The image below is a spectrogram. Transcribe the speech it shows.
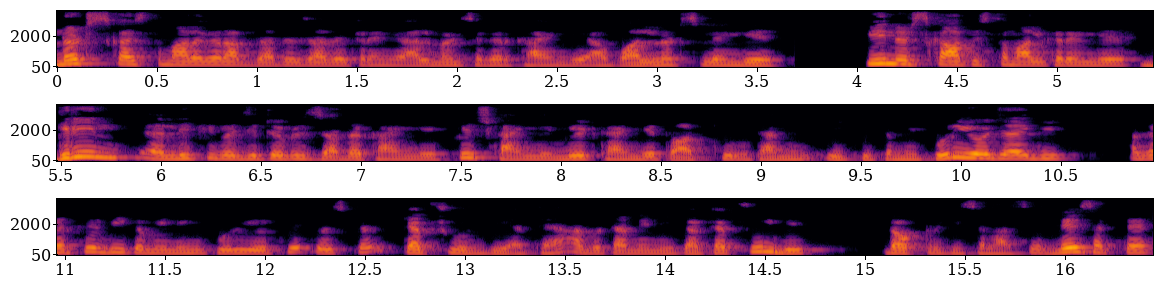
नट्स का इस्तेमाल अगर आप ज़्यादा से ज़्यादा करेंगे आलमंड्स अगर खाएँगे, आप वालनट्स लेंगे पीनट्स का आप इस्तेमाल करेंगे ग्रीन लीफी वेजिटेबल्स ज़्यादा खाएँगे फ़िश खाएँगे मीट खाएँगे तो आपकी विटामिन ई e की कमी पूरी हो जाएगी। अगर फिर भी कमी नहीं पूरी होती है तो इसका कैप्सूल भी आते हैं। आप विटामिन ई का कैप्सूल भी डॉक्टर की सलाह से ले सकते हैं।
